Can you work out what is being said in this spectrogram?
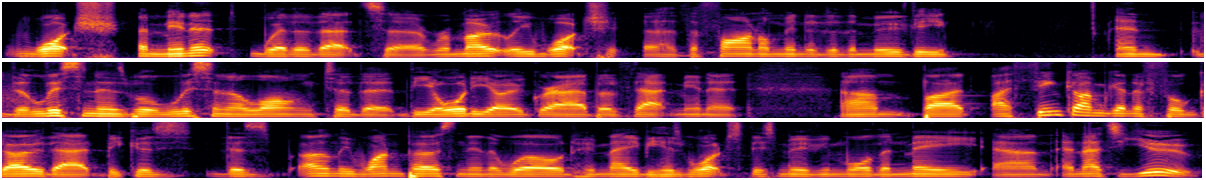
watch a minute, whether that's uh, remotely, watch uh, the final minute of the movie, and the listeners will listen along to the, the audio grab of that minute. Um, but I think I'm going to forego that because there's only one person in the world who maybe has watched this movie more than me, um, and that's you.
